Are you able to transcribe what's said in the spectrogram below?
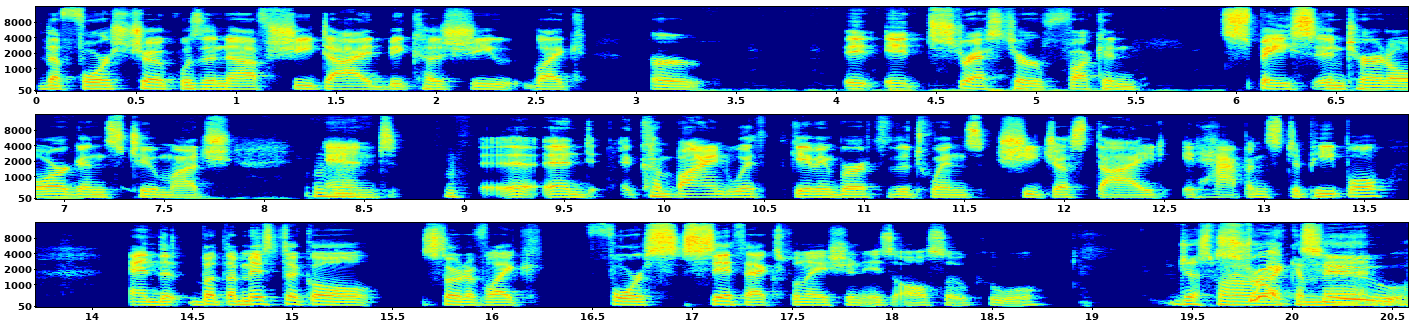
The force choke was enough. She died because she like her it it stressed her fucking space internal organs too much Mhm. and uh, and combined with giving birth to the twins, she just died. It happens to people. And the but the mystical sort of like force Sith explanation is also cool. just want to recommend two.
